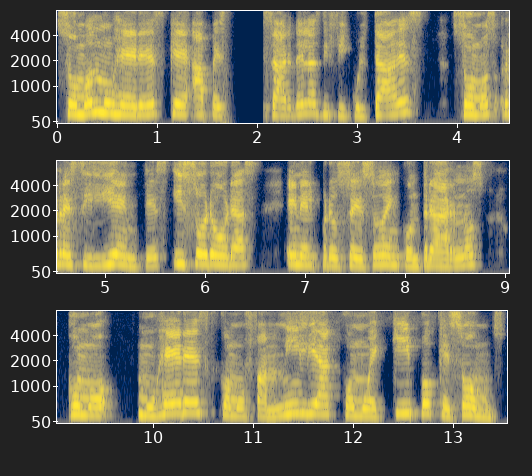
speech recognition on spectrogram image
somos mujeres que a pesar de las dificultades, somos resilientes y sororas en el proceso de encontrarnos como mujeres, como familia, como equipo que somos.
